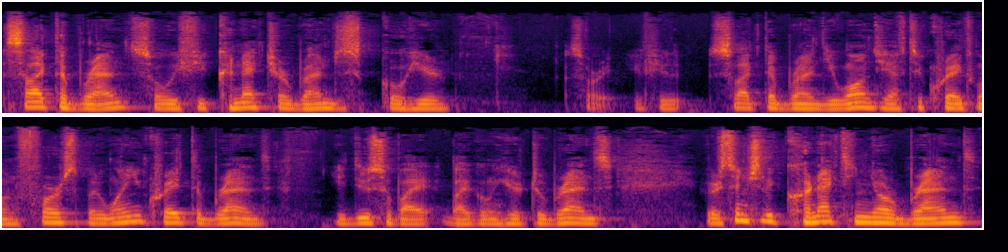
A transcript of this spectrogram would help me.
select a brand. So if you connect your brand, just go here. Sorry, if you select the brand you want, you have to create one first. But when you create the brand, you do so by, by going here to brands. You're essentially connecting your brand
